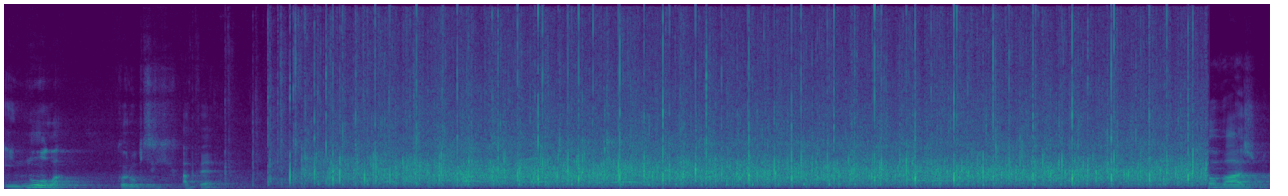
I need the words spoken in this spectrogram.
i nula korupcijskih afera. Važno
